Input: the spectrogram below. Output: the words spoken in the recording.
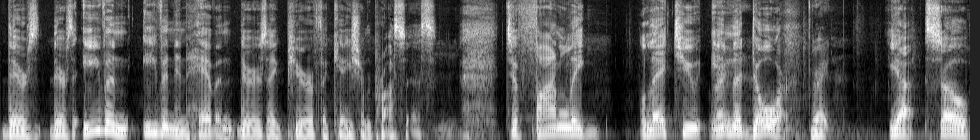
there's there's even even in heaven there is a purification process to finally let you in the door. Right. Yeah. So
